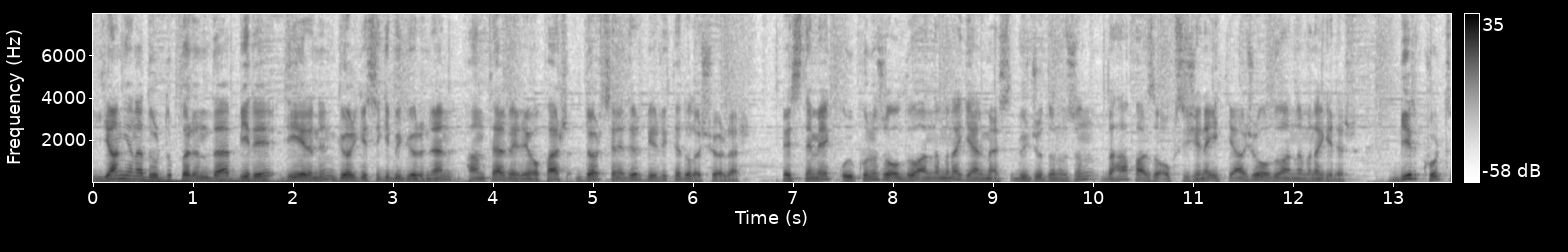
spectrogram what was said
Yan yana durduklarında biri diğerinin gölgesi gibi görünen panter ve leopar 4 senedir birlikte dolaşıyorlar. Esnemek uykunuz olduğu anlamına gelmez. Vücudunuzun daha fazla oksijene ihtiyacı olduğu anlamına gelir. Bir kurt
